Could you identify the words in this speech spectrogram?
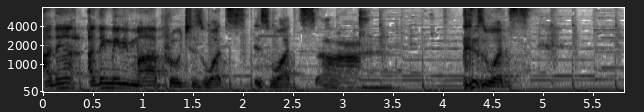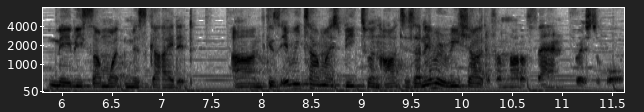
I think I think maybe my approach is what's is what's um, is what's maybe somewhat misguided. Um, because every time I speak to an artist, I never reach out if I'm not a fan. First of all,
